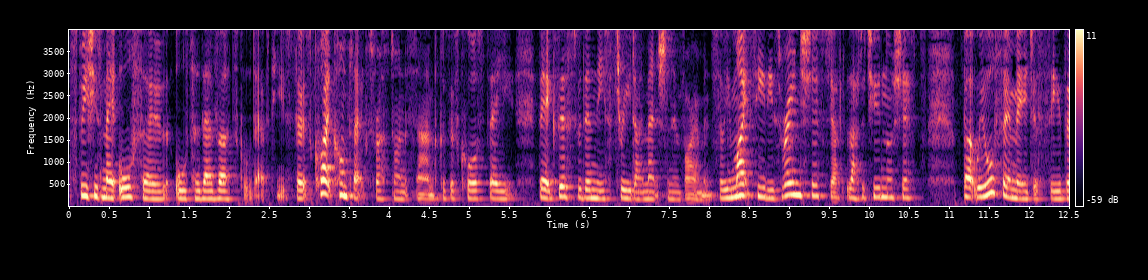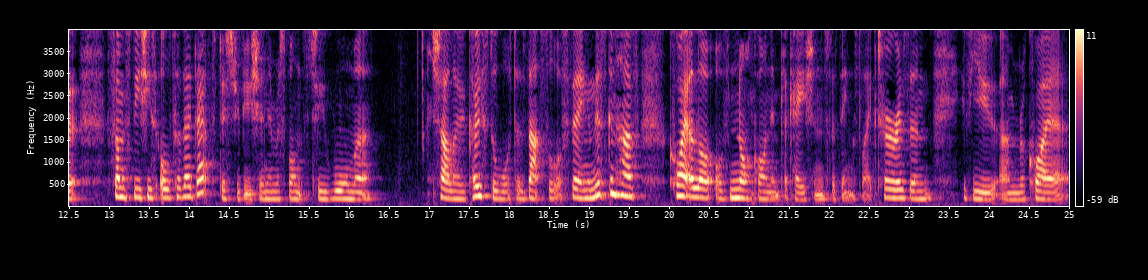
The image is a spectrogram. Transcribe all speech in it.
species may also alter their vertical depth use. So it's quite complex for us to understand because, of course, they, they exist within these three dimensional environments. So we might see these range shifts, latitudinal shifts, but we also may just see that some species alter their depth distribution in response to warmer shallow coastal waters, that sort of thing. And this can have quite a lot of knock on implications for things like tourism. If you um, require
